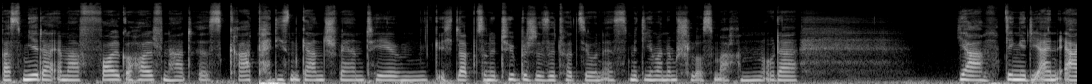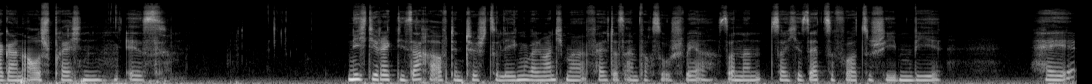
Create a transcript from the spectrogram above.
was mir da immer voll geholfen hat, ist gerade bei diesen ganz schweren Themen, ich glaube, so eine typische Situation ist, mit jemandem Schluss machen oder ja, Dinge, die einen ärgern, aussprechen, ist nicht direkt die Sache auf den Tisch zu legen, weil manchmal fällt das einfach so schwer, sondern solche Sätze vorzuschieben wie, hey,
